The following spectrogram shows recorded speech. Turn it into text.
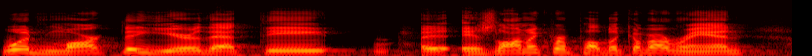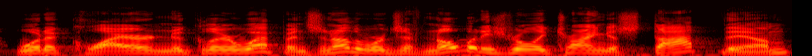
would mark the year that the uh, Islamic Republic of Iran would acquire nuclear weapons. In other words, if nobody's really trying to stop them,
